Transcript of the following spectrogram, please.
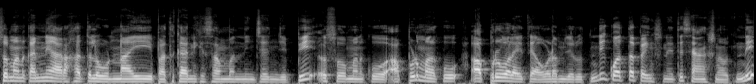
సో మనకు అన్ని అర్హతలు ఉన్నాయి ఈ పథకానికి సంబంధించి అని చెప్పి సో మనకు అప్పుడు మనకు అప్రూవల్ అయితే అవ్వడం జరుగుతుంది. కొత్త పెన్షన్ అయితే శాంక్షన్ అవుతుంది.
